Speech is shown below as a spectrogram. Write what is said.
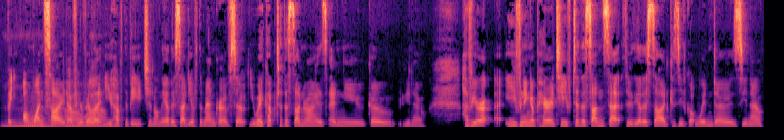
but mm. on one side of oh, your villa, wow. you have the beach, and on the other side, you have the mangrove. So you wake up to the sunrise and you go, you know, have your evening aperitif to the sunset through the other side because you've got windows, you know,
